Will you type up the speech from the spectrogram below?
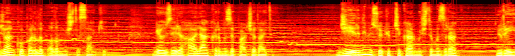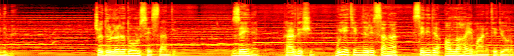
can koparılıp alınmıştı sanki. Gözleri hala kırmızı parçadaydı. Ciğerini mi söküp çıkarmıştı mızrak, yüreğini mi? Çadırlara doğru seslendi. Zeynep, kardeşim, bu yetimleri sana, seni de Allah'a emanet ediyorum.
